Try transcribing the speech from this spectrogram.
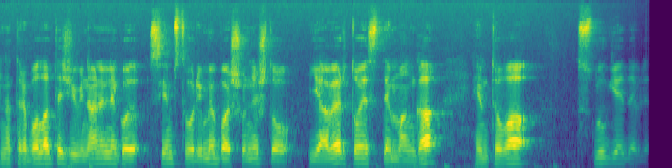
на требалате да живинале него сем створиме баш нешто јавер, тоест те манга, хем това слуги едевле.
